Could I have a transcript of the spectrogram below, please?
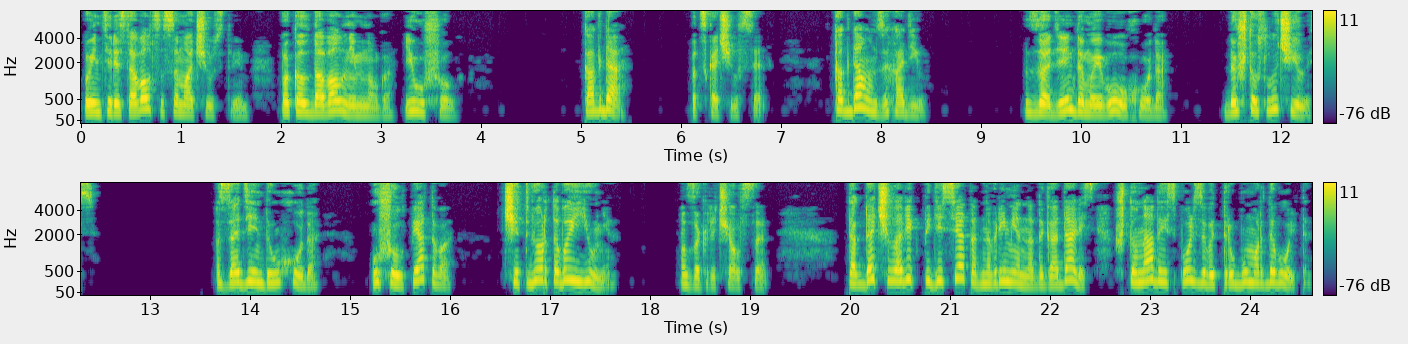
поинтересовался самочувствием, поколдовал немного и ушел». «Когда?» — подскочил Сэн. «Когда он заходил?» «За день до моего ухода. Да что случилось?» «За день до ухода. Ушел пятого, четвертого июня», — закричал Сэн. Тогда человек пятьдесят одновременно догадались, что надо использовать трубу Мордевольта.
